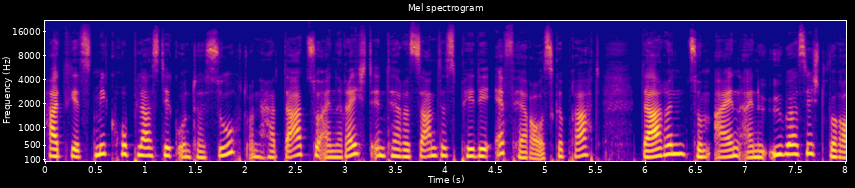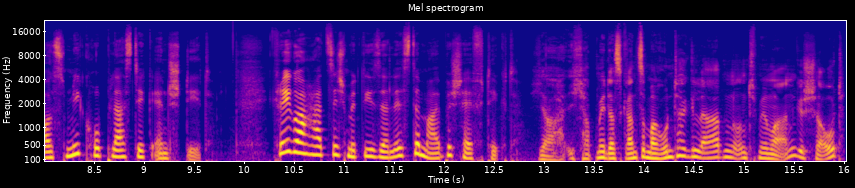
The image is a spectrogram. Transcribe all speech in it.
hat jetzt Mikroplastik untersucht und hat dazu ein recht interessantes PDF herausgebracht, darin zum einen eine Übersicht, woraus Mikroplastik entsteht. Gregor hat sich mit dieser Liste mal beschäftigt. Ja, ich habe mir das Ganze mal runtergeladen und mir mal angeschaut.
